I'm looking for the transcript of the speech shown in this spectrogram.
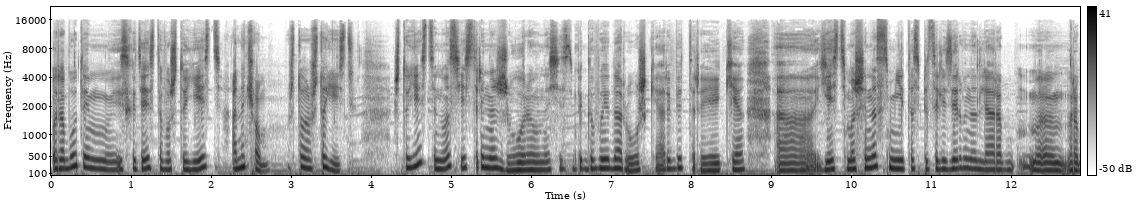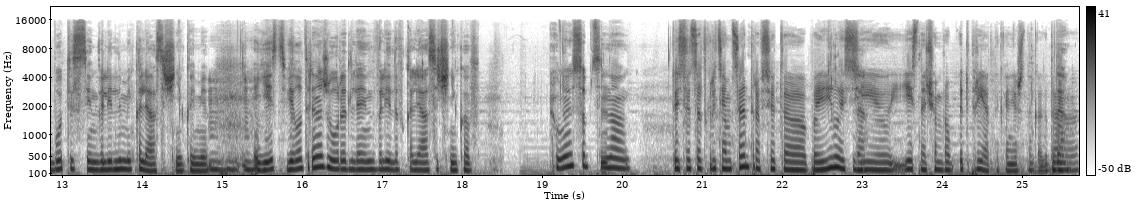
работаем исходя из того, что есть. А на чем? Что, что есть? Что есть? У нас есть тренажеры, у нас есть беговые дорожки, арбитреки, э, есть машина Смита, специализированная для раб э, работы с инвалидами-колясочниками. Угу, угу. Есть велотренажеры для инвалидов-колясочников. Ну и, собственно, то есть вот с открытием центра все это появилось, да. и есть на чем работать. Это приятно, конечно, когда... Да,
